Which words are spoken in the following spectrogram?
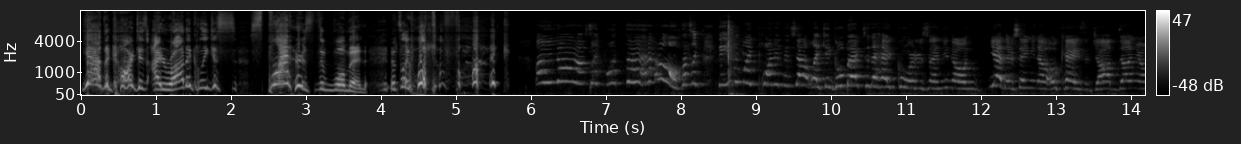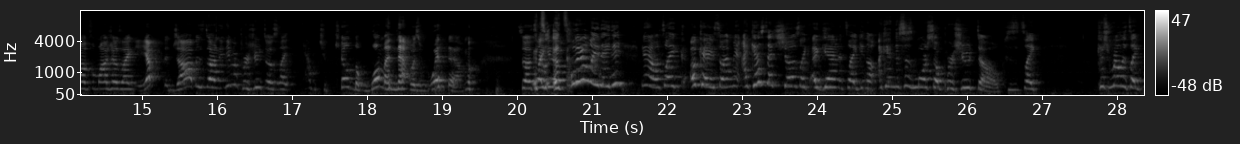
yeah, the car just ironically just splatters the woman. It's like what the fuck. I know. I was like, what the hell? That's like they even like pointed this out. Like they go back to the headquarters and you know, yeah, they're saying you know, okay, is the job done? You know, Formaggio's like, yep, the job is done. And even Prosciutto's like, yeah, but you killed the woman that was with him. So it's, like you know, It's- clearly they did. You know, it's like okay. So I mean, I guess that shows like again, it's like you know, again, this is more so Prosciutto because it's like because really it's like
